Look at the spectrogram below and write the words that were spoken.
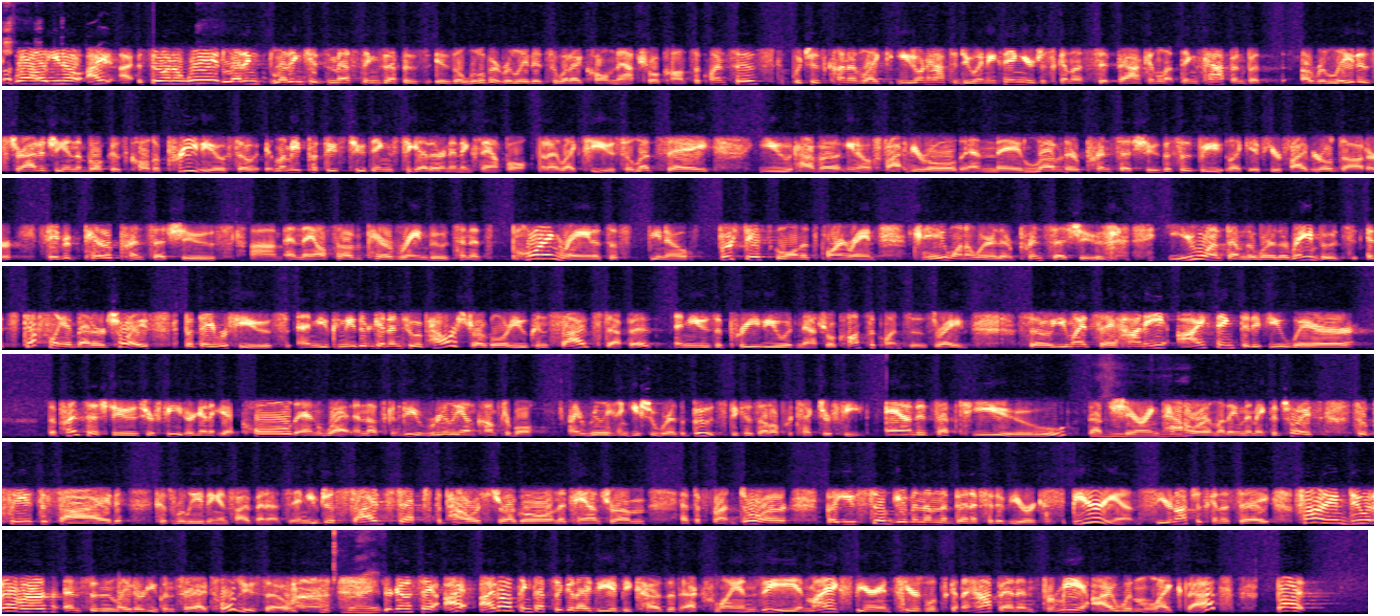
well, you know, I, I so in a way, letting letting kids mess things up is is a little bit related to what I call natural consequences, which is kind of like you don't have to do anything; you're just going to sit back and let things happen. But a related strategy in the book is called a preview. So let me put these two things together in an example that I like to use. So let's say you have a you know five year old and they love their princess shoes. This would be like if your five year old daughter favorite pair of princess shoes, um, and they also have a pair of rain boots, and it's pouring rain. It's a you know first day of school and it's pouring rain. They want to wear their princess shoes. you want them to wear the rain boots. It's definitely a better choice, but they refuse. And you can either get into a power struggle or you can sidestep it and use a preview with natural consequences, right? So you might say, honey, I think that if you wear the princess shoes, your feet are going to get cold and wet, and that's going to be really uncomfortable. I really think you should wear the boots because that'll protect your feet. And it's up to you. That's mm-hmm. sharing power and letting them make the choice. So please decide because we're leaving in five minutes. And you've just sidestepped the power struggle and the tantrum at the front door, but you've still given them the benefit of your experience. You're not just going to say, fine, do whatever, and then later you can say, I told you so. Right. You're going to say, I, I don't think that's a good idea because of X, Y, and Z. In my experience, here's what's going to happen. And for me, I wouldn't like that. But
